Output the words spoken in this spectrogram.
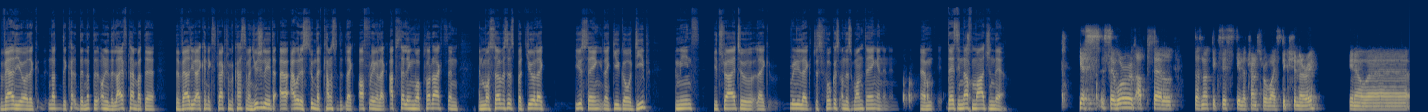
value or the not the, the not the, only the lifetime, but the the value I can extract from a customer. And usually, the, I, I, would assume that comes with like offering or like upselling more products and and more services. But you're like you saying like you go deep means you try to like really like just focus on this one thing, and and, and um, there's enough margin there. Yes, the word upsell does not exist in the TransferWise dictionary. You know, uh,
